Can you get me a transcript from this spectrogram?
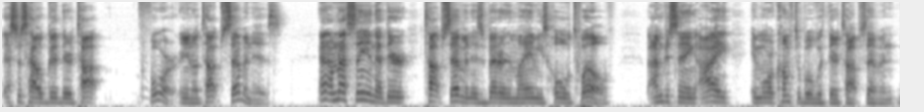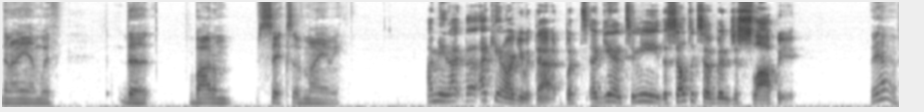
that's just how good their top four, you know, top seven is. And I'm not saying that their top seven is better than Miami's whole twelve. I'm just saying I am more comfortable with their top seven than I am with the bottom six of Miami. I mean, I, I can't argue with that. But again, to me, the Celtics have been just sloppy. They have.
